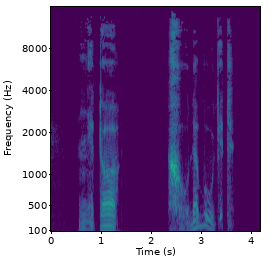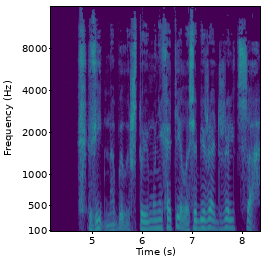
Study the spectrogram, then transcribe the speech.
— Не то худо будет. Видно было, что ему не хотелось обижать жильца,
